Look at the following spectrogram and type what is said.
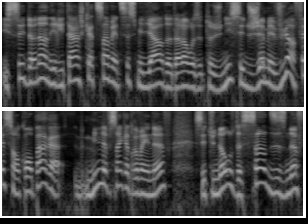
il s'est donné en héritage 426 milliards de dollars aux États-Unis. C'est du jamais vu. En fait, si on compare à 1989, c'est une hausse de 119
